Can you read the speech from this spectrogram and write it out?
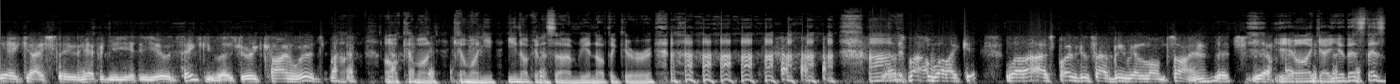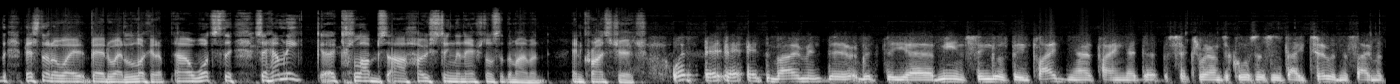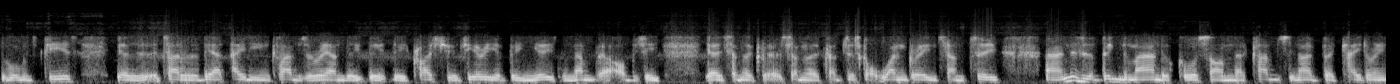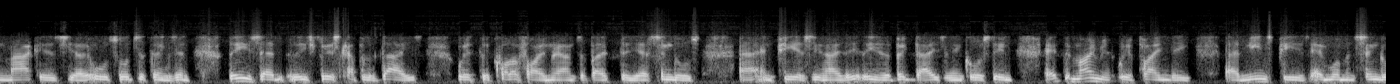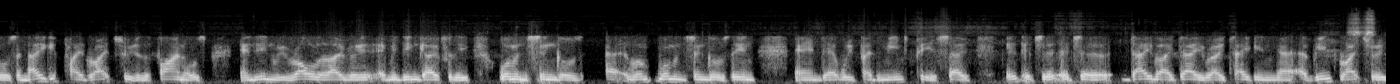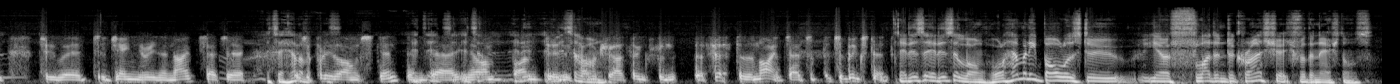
Yeah, okay, Stephen. Happy New Year to you, and thank you for those very kind words. Oh, oh, come on, come on! You, are not going to say I'm, you're not the guru. um, well, well, I, well, I suppose I can say I've been around a long time. That's yeah. yeah, okay, yeah. That's that's that's not a way, bad way to look at it. Uh, what's the so? How many uh, clubs are hosting the nationals at the moment? In Christchurch? Well, at, at the moment, the, with the uh, men's singles being played, you know, playing the, the, six rounds, of course, this is day two, and the same with the women's pairs. You know, a total of about 18 clubs around the, the, the Christchurch area have been used. The number, obviously, you know, some of the some of the clubs just got one green, some two, uh, and this is a big demand, of course, on the clubs. You know, catering, markers, you know, all sorts of things. And these uh, these first couple of days with the qualifying rounds of both the uh, singles uh, and pairs you know, these are the big days. And then, of course, then at the moment we're playing the uh, men's pairs and women's singles, and they get played right through to the finals. And then we roll it over, and we then go for the women's singles uh, women's singles then, and uh, we play the men's pair. So it, it's a it's a day by day rotating uh, event right through to uh, to January the 9th. So it's a it's a, it's a pretty long stint, and it's, uh, it's, you know, I'm, I'm doing the commentary. I think from the fifth to the 9th. So it's a, it's a big stint. It is it is a long haul. How many bowlers do you know flood into Christchurch for the Nationals?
